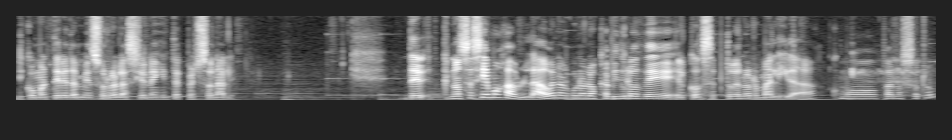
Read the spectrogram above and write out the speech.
y cómo altere también sus relaciones interpersonales. No sé si hemos hablado en alguno de los capítulos del concepto de normalidad como para nosotros.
